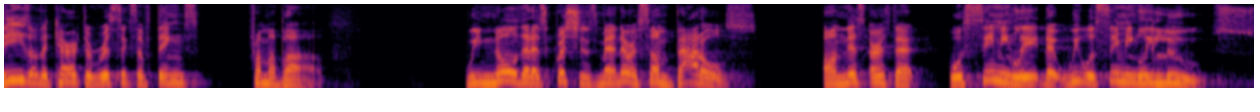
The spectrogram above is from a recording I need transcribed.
These are the characteristics of things from above. We know that as Christians, man, there are some battles on this earth that will seemingly that we will seemingly lose.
